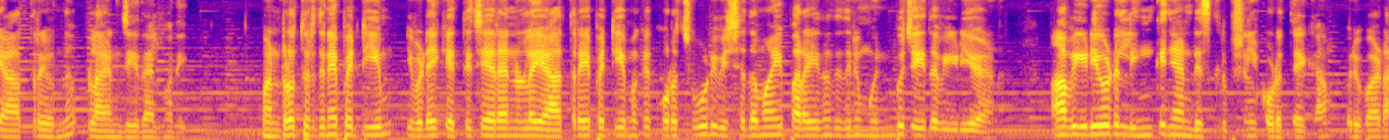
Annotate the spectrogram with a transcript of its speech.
യാത്രയൊന്ന് പ്ലാൻ ചെയ്താൽ മതി. മൺറോത്തുരുത്തിനെ പറ്റിയും ഇവിടേക്ക് എത്തിച്ചേരാനുള്ള യാത്രയെ പറ്റിയുമൊക്കെ കുറച്ചുകൂടി വിശദമായി പറയുന്നത് ഇതിനു മുൻപ് ചെയ്ത വീഡിയോയാണ് ആ വീഡിയോയുടെ ലിങ്ക് ഞാൻ ഡിസ്ക്രിപ്ഷനിൽ കൊടുത്തേക്കാം. ഒരുപാട്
